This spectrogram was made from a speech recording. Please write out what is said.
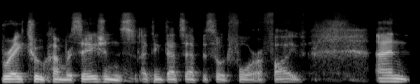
breakthrough conversations. I think that's episode four or five, and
